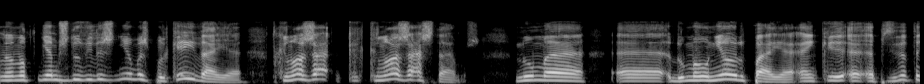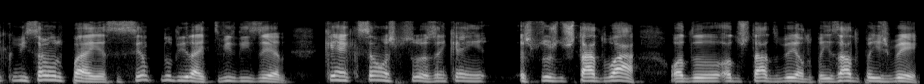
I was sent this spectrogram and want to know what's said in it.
não, não tínhamos dúvidas nenhumas, porque a ideia de que nós já, que, que nós já estamos numa, uh, numa União Europeia em que a, a, Presidente da Comissão Europeia se sente no direito de vir dizer quem é que são as pessoas em quem as pessoas do Estado A ou do, ou do Estado B ou do país A ou do país B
